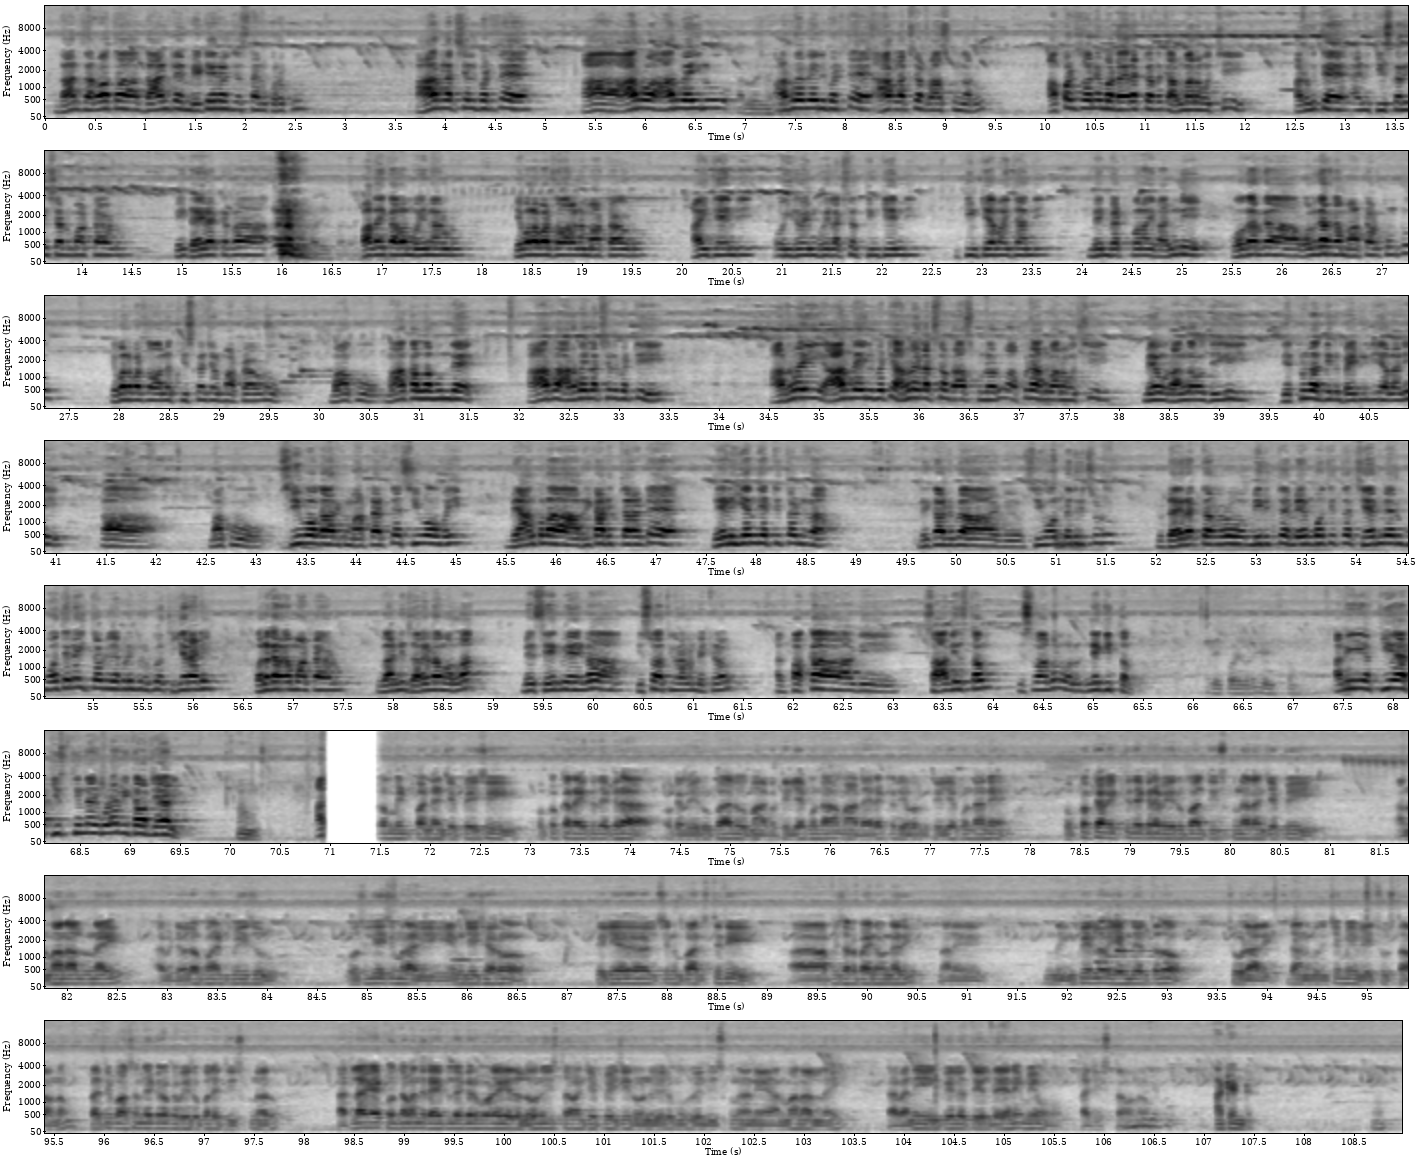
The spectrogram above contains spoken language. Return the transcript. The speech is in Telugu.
దాని తర్వాత దాంట్లో మెటీరియల్ చేస్తాను కొరకు ఆరు లక్షలు పెడితే ఆ ఆరు ఆరు వేలు అరవై వేలు పెడితే ఆరు లక్షలు రాసుకున్నారు. అప్పటితోనే మా డైరెక్టర్కి అనుమానం వచ్చి అడిగితే ఆయన తీసుకరించాడు మాట్లాడు. మీ డైరెక్టర్ పదవి కాలం పోయినాడు ఎవరు పడతావాలని మాట్లాడు. అయితే ఏంది ఓ ఇరవై ముప్పై లక్షలు తింటేంది? తింటే మేము పెట్టుకున్నాం. ఇవన్నీ ఒగరుగా ఒలగరుగా మాట్లాడుకుంటూ ఎవరు పడితే వాళ్ళని తీసుకొని మాట్లాడు. మాకు మా కళ్ళ ముందే ఆరు అరవై లక్షలు పెట్టి అరవై ఆరు వేలు పెట్టి అరవై లక్షలు రాసుకున్నారు. అప్పుడే అనుమానం వచ్చి మేము రంగంలో దిగి ఎట్లున్నా దీన్ని బయటికి తీయాలని మాకు సిఓ గారికి మాట్లాడితే సిఓ పోయి బ్యాంకుల రికార్డు ఇచ్చారంటే నేను ఇయ్యంది ఎట్టిస్తాడు రా రికార్డు సీఓని బెదిరించుడు డైరెక్టర్లు మీరు ఇస్తే మేము పోతే ఇస్తారు చైర్మన్ పోతేనే ఇస్తాడు లేకపోతే మీరు తీయరని వలగరగా మాట్లాడాడు ఇవన్నీ జరగడం వల్ల మేము చైర్మన్ అయినా విశ్వాస తీవ్రం పెట్టడం అది పక్కా అవి సాధిస్తాం విశ్వాను నెగ్గిస్తాం. అవి తీసుకున్నవి కూడా రికవర్ చేయాలి. గవర్నమెంట్ ఫండ్ అని చెప్పేసి ఒక్కొక్క రైతు దగ్గర ఒక వెయ్యి రూపాయలు మాకు తెలియకుండా మా డైరెక్టర్ ఎవరికి తెలియకుండానే ఒక్కొక్క వ్యక్తి దగ్గర వెయ్యి రూపాయలు తీసుకున్నారని చెప్పి అనుమానాలు ఉన్నాయి అవి డెవలప్మెంట్ ఫీజు వసూలు చేసి మరి అవి ఏం చేశారో తెలియాల్సిన పరిస్థితి ఆఫీసర్ పైన ఉన్నది. దాని ఇంక్వైరీలో ఏం తెలుతుందో చూడాలి. దాని గురించి మేము వేచి చూస్తూ ఉన్నాం. ప్రతి పర్సన్ దగ్గర ఒక వెయ్యి రూపాయలే తీసుకున్నారు. అట్లాగే కొంతమంది రైతుల దగ్గర కూడా ఏదో లోన్ ఇస్తామని చెప్పేసి రెండు వేలు మూడు వేలు తీసుకున్నా అనే అనుమానాలు ఉన్నాయి అవన్నీ ఇంక్వైరీలో తేలుతాయని మేము ఆశిస్తూ ఉన్నాం. అటెండర్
